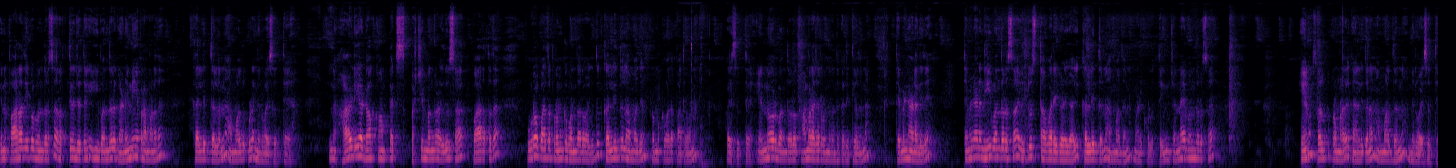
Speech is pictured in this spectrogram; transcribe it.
ಇನ್ನು ಪಾರಾದೀಪ ಬಂದರು ಸಹ ರಫ್ತಿನ ಜೊತೆಗೆ ಈ ಬಂದರು ಗಣನೀಯ ಪ್ರಮಾಣದ ಕಲ್ಲಿದ್ದಲನ್ನು ಆಮದು ಕೂಡ ನಿರ್ವಹಿಸುತ್ತೆ. ಇನ್ನು ಹಾರ್ಡಿಯಾ ಡಾಕ್ ಕಾಂಪ್ಲೆಕ್ಸ್ ಪಶ್ಚಿಮ ಬಂಗಾಳ, ಇದು ಸಹ ಭಾರತದ ಪೂರ್ವ ಭಾರತ ಪ್ರಮುಖ ಬಂದರವಾಗಿದ್ದು ಕಲ್ಲಿದ್ದಲು ಆಮದಿನ ಪ್ರಮುಖವಾದ ಪಾತ್ರವನ್ನು ವಹಿಸುತ್ತೆ. ಎನ್ನೋರ್ ಬಂದರು, ಕಾಮರಾಜರ ಬಂದರು ಅಂತ ಕರಿತೀವಿ ಅದನ್ನು. ತಮಿಳುನಾಡಲ್ಲಿದೆ. ತಮಿಳುನಾಡಿನ ಈ ಬಂದರು ಸಹ ವಿದ್ಯುತ್ ಸ್ಥಾವರಿಗಳಿಗಾಗಿ ಕಲ್ಲಿದ್ದನ್ನು ಆಮದನ್ನು ಮಾಡಿಕೊಳ್ಳುತ್ತೆ. ಇನ್ನು ಚೆನ್ನೈ ಬಂದರು ಸಹ ಏನು? ಸ್ವಲ್ಪ ಪ್ರಮಾಣದಲ್ಲಿ ಕಲ್ಲಿದ್ದನ್ನು ಆಮದನ್ನು ನಿರ್ವಹಿಸುತ್ತೆ.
